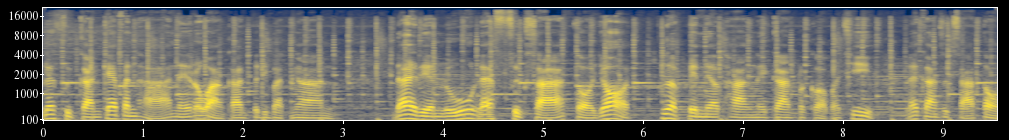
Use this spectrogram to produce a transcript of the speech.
และฝึกการแก้ปัญหาในระหว่างการปฏิบัติงาน ได้เรียนรู้และศึกษาต่อยอด เพื่อเป็นแนวทางในการประกอบอาชีพ และการศึกษาต่อ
